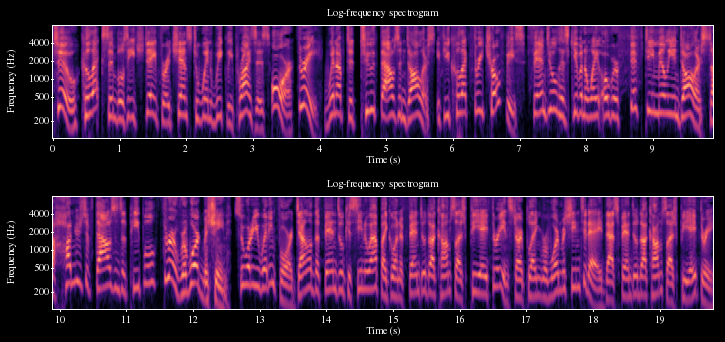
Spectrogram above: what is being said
Two, collect symbols each day for a chance to win weekly prizes. Or three, win up to $2,000 if you collect three trophies. FanDuel has given away over $50 million to hundreds of thousands of people through Reward Machine. So what are you waiting for? Download the FanDuel Casino app by going to fanduel.com slash PA3 and start playing Reward Machine today. That's fanduel.com slash PA3.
